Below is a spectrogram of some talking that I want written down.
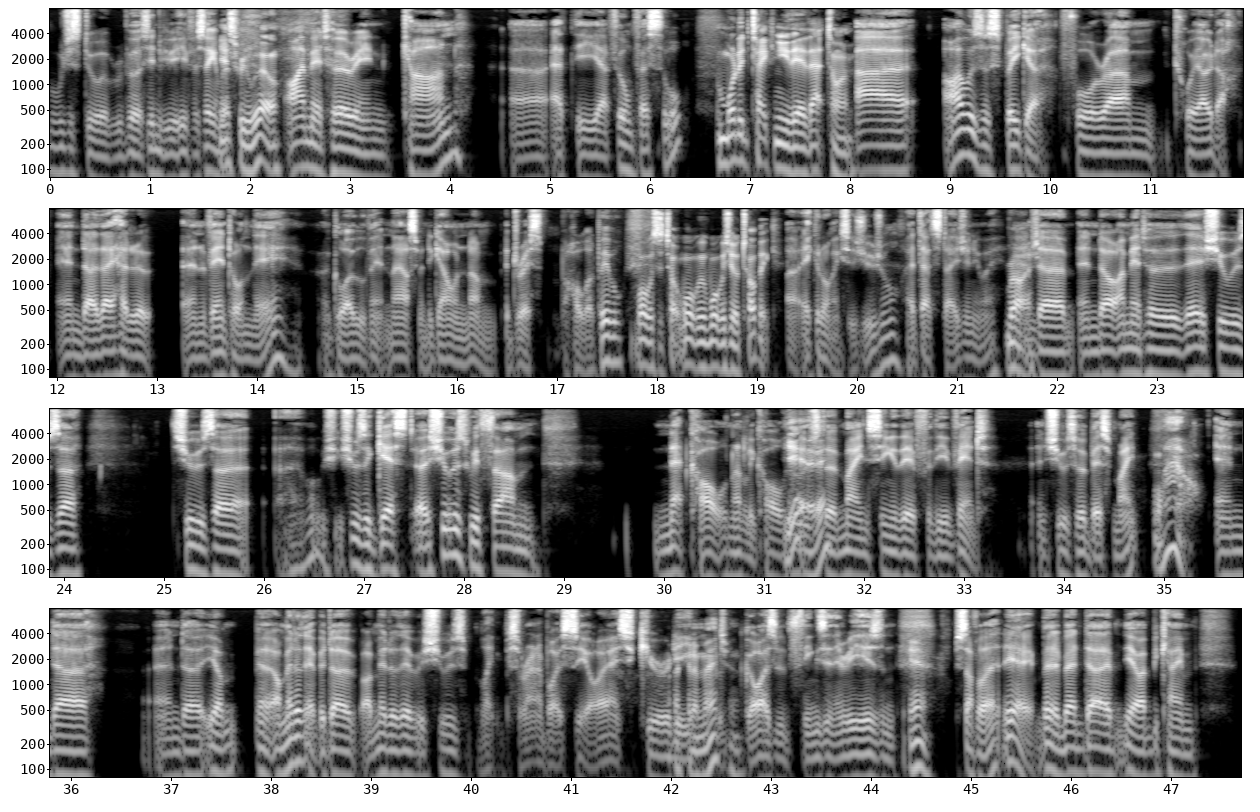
We'll just do a reverse interview here for a second. Yes, we will. I met her in Cannes uh, at the uh, film festival. And what had taken you there that time? Uh, I was a speaker for um, Toyota, and uh, they had a, an event on there, a global event, and they asked me to go and um, address a whole lot of people. what was the top? What, what was your topic? Uh, economics as usual at that stage, anyway. Right. And, uh, and uh, I met her there. She was uh, she was uh, uh, what was she? She was a guest. Uh, she was with um, Nat Cole, Natalie Cole, who was the main singer there for the event, and she was her best mate. Wow. and uh, and uh, yeah, yeah, I met her there. But uh, I met her there, but she was like surrounded by CIA security. I can imagine. guys with things in their ears and Yeah. stuff like that. Yeah, but but uh, yeah, I became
